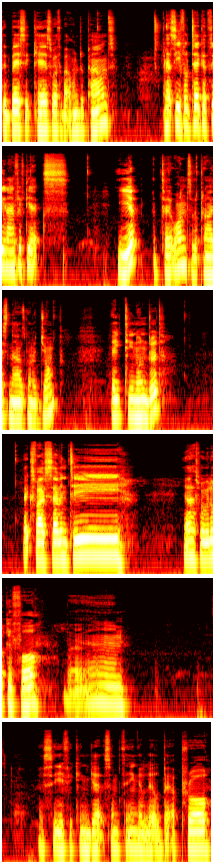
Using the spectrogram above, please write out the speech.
the basic case worth about 100 pounds. Let's see if it'll take a 3950x yep take one so the price now is going to jump 1800 x570 yeah that's what we're looking for. But um Let's see if we can get something a little bit of pro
